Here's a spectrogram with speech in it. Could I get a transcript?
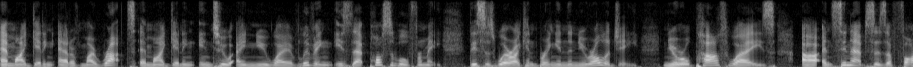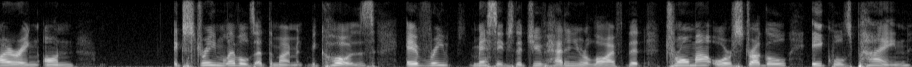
Am I getting out of my ruts? Am I getting into a new way of living? Is that possible for me? This is where I can bring in the neurology. Neural pathways uh, and synapses are firing on extreme levels at the moment because every message that you've had in your life that trauma or struggle equals pain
